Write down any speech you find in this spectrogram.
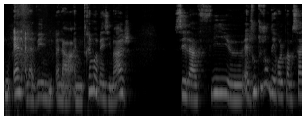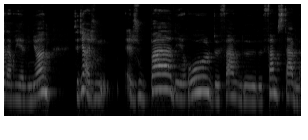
où elle, elle, avait une, elle a une très mauvaise image. C'est la fille, euh, elle joue toujours des rôles comme ça, Gabrielle Union. C'est-à-dire, elle joue, elle joue pas des rôles de femmes, de, de femmes stables.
